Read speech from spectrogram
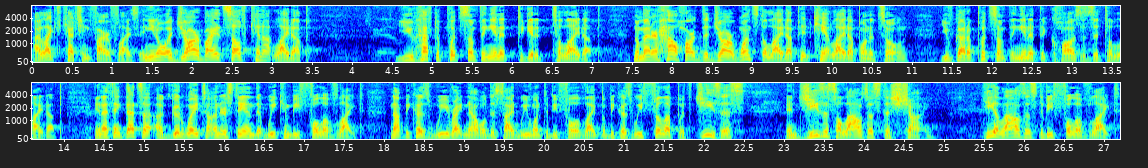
I liked catching fireflies. And you know, a jar by itself cannot light up. You have to put something in it to get it to light up. No matter how hard the jar wants to light up, it can't light up on its own. You've got to put something in it that causes it to light up. And I think that's a, a good way to understand that we can be full of light. Not because we right now will decide we want to be full of light, but because we fill up with Jesus, and Jesus allows us to shine. He allows us to be full of light.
